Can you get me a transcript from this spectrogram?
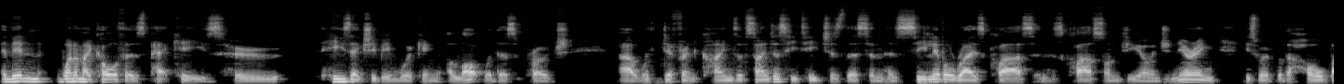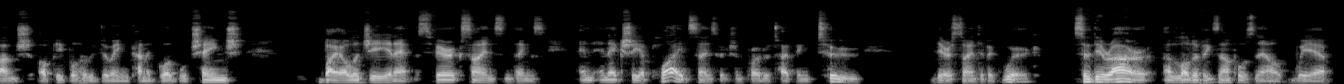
And then one of my co-authors, Pat Keys, who he's actually been working a lot with this approach uh, with different kinds of scientists. He teaches this in his sea level rise class, in his class on geoengineering. He's worked with a whole bunch of people who are doing kind of global change biology and atmospheric science and things, and, and actually applied science fiction prototyping to their scientific work. So there are a lot of examples now where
